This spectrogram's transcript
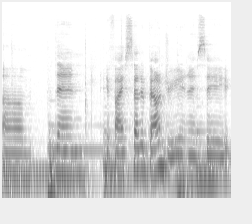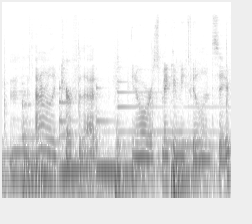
um, then if i set a boundary and i say mm, i don't really care for that you know or it's making me feel unsafe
